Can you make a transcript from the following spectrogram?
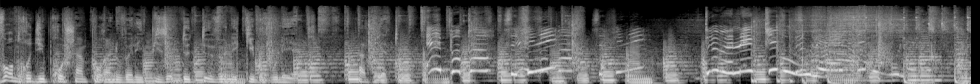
vendredi prochain pour un nouvel épisode de Devenez qui vous voulez être. À bientôt. Hé papa, c'est fini? C'est fini? Devenez qui vous voulez être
